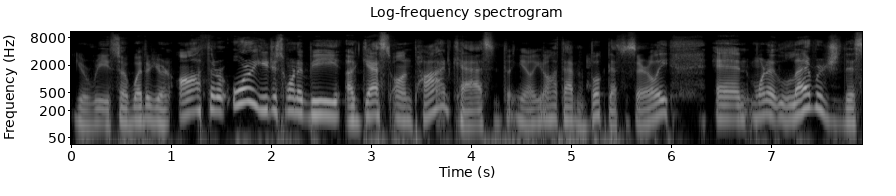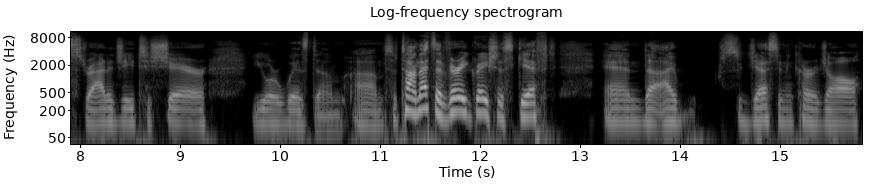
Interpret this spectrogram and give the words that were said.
your read. So whether you're an author or you just want to be a guest on podcast, you know you don't have to have a book necessarily, and want to leverage this strategy to share your wisdom. Um, so, Tom, that's a very gracious gift, and uh, I suggest and encourage all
